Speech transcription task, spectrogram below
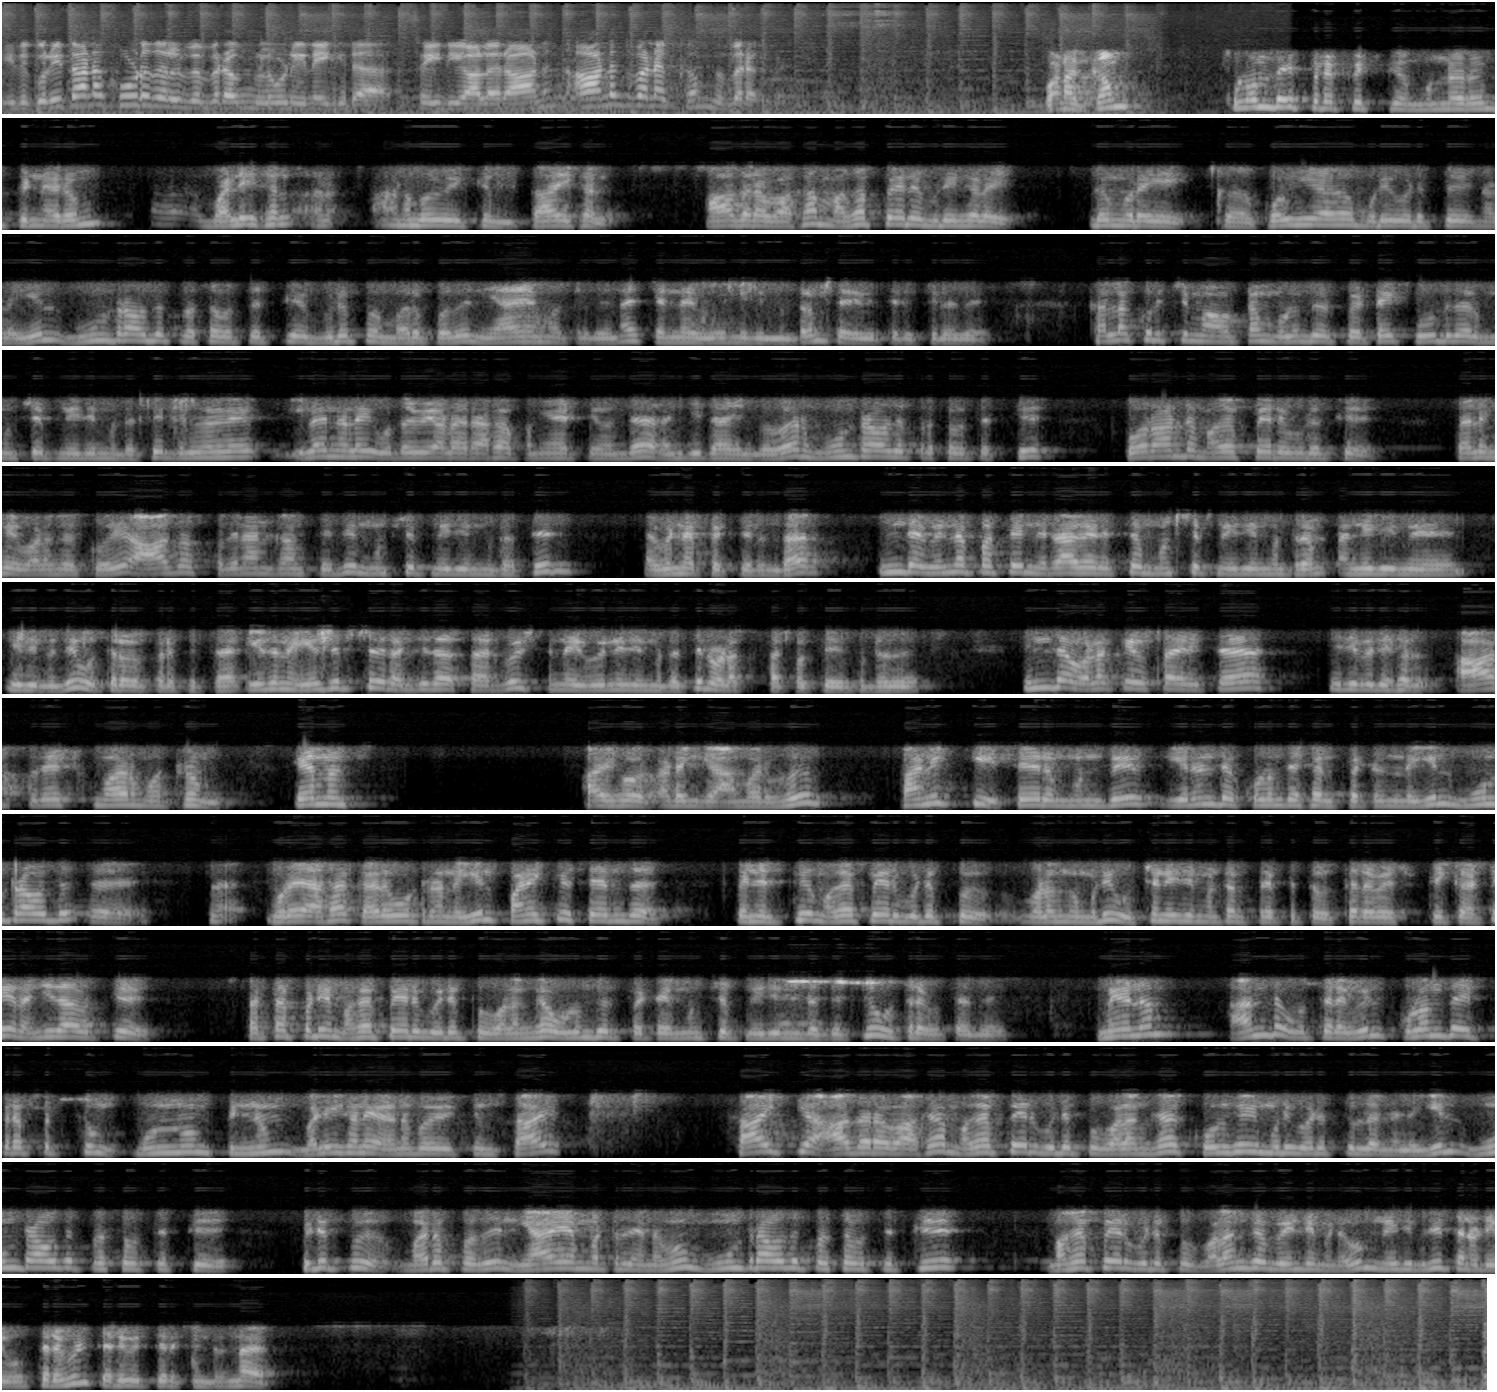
இது குறித்தான கூடுதல் விவரங்களோடு இணைகிறார் செய்தியாளர் ஆனந்த். ஆனந்த் வணக்கம் விவரங்கள். வணக்கம். குழந்தை பிறப்பிற்கு முன்னரும் பின்னரும் வழிகள் அனுபவிக்கும் தாய்கள் ஆதரவாக மகப்பேறு விடுகளை விடுமுறையை கொள்கையாக முடிவெடுத்த நிலையில் மூன்றாவது பிரசவத்திற்கு விடுப்பு மறுப்பது நியாயமற்றது என சென்னை உயர்நீதிமன்றம் தெரிவித்திருக்கிறது. கள்ளக்குறிச்சி மாவட்டம் உளுந்தூர்பேட்டை கூடுதல் முன்சிப் நீதிமன்றத்தில் இளநிலை இளநிலை உதவியாளராக பணியாற்றி வந்த ரஞ்சிதா என்பவர் மூன்றாவது பிரசவத்திற்கு ஓராண்டு மகப்பேறு விடுக்கு சலுகை வழங்க கோரி ஆகஸ்ட் பதினான்காம் தேதி முன்சிப் நீதிமன்றத்தில் விண்ணப்பித்திருந்தார். இந்த விண்ணப்பத்தை நிராகரித்து முன்சிப் நீதிமன்றம் நீதி நீதிபதி உத்தரவு பிறப்பித்தார். இதனை எதிர்த்து ரஞ்சிதா சார்பில் சென்னை உயர்நீதிமன்றத்தில் வழக்கு தாக்கல் செய்யப்பட்டது. இந்த வழக்கை விசாரித்த நீதிபதிகள் ஆர். சுரேஷ்குமார் மற்றும் ஹேமந்த் ஆகியோர் அடங்கிய அமர்வு பணிக்கு சேரும் முன்பே இரண்டு குழந்தைகள் பெற்ற நிலையில் மூன்றாவது முறையாக கருவுற்ற நிலையில் பணிக்கு சேர்ந்த பெண்ணிற்கு மகப்பேறு விடுப்பு வழங்கும்படி உச்சநீதிமன்றம் பிறப்பித்த உத்தரவை சுட்டிக்காட்டி ரஞ்சிதாவிற்கு சட்டப்படி மகப்பேறு விடுப்பு வழங்க உளுந்தூர்பேட்டை முன்சிப் நீதிமன்றத்திற்கு உத்தரவிட்டது. மேலும் அந்த உத்தரவில் குழந்தை பிறப்பிற்கும் முன்னும் பின்னும் வலிகளை அனுபவிக்கும் தாய் தாய்க்கு ஆதரவாக மகப்பேறு விடுப்பு வழங்க கொள்கை முடிவெடுத்துள்ள நிலையில் மூன்றாவது பிரசவத்திற்கு விடுப்பு மறுப்பது நியாயமற்றது எனவும் மூன்றாவது பிரசவத்திற்கு மகப்பேறு விடுப்பு வழங்க வேண்டும் எனவும் நீதிபதி தன்னுடைய உத்தரவில் தெரிவித்திருக்கின்றனர்.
